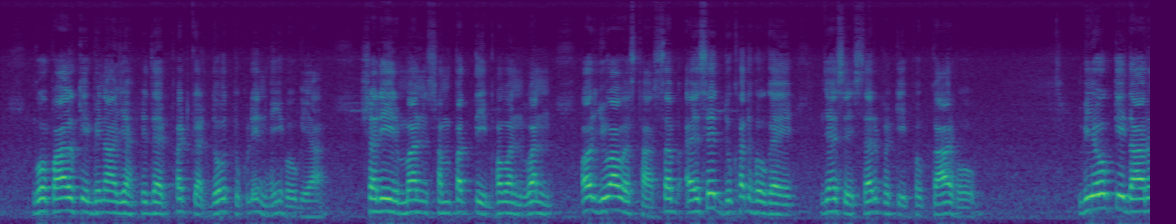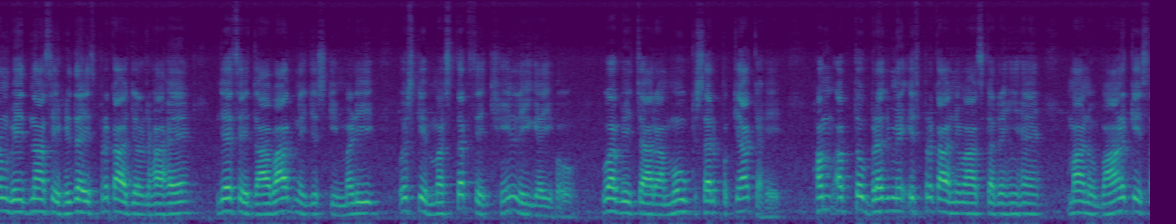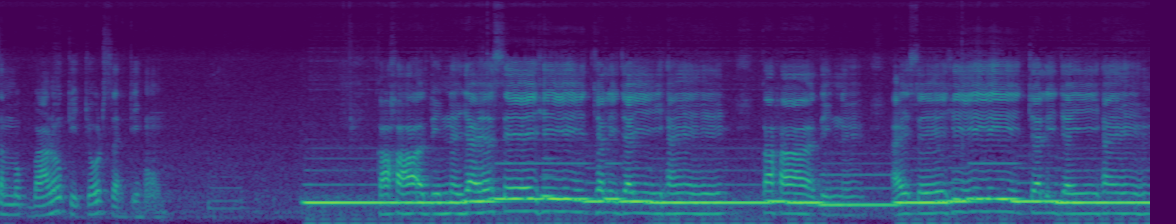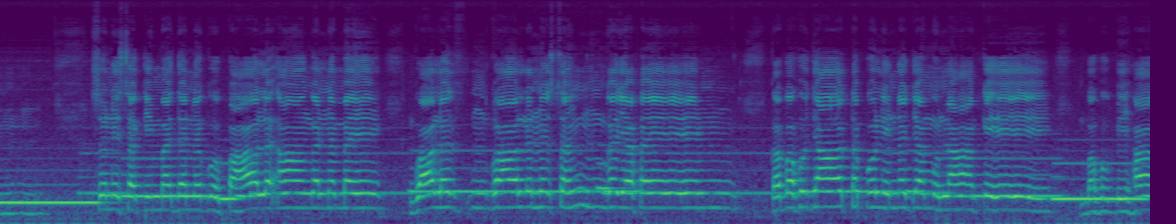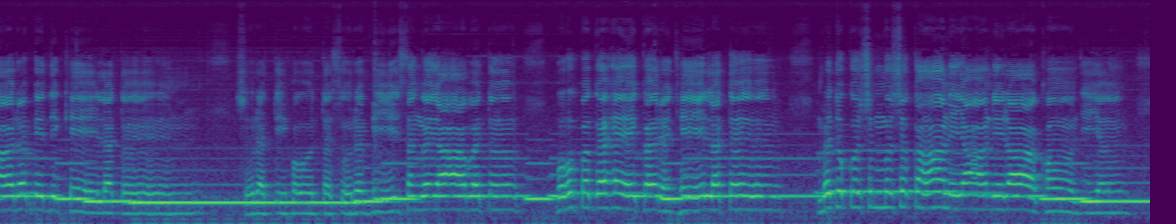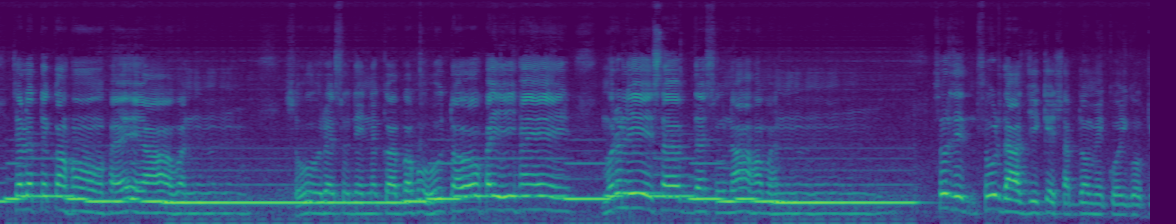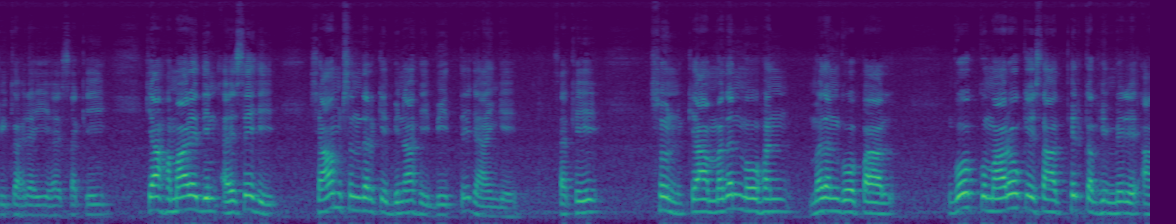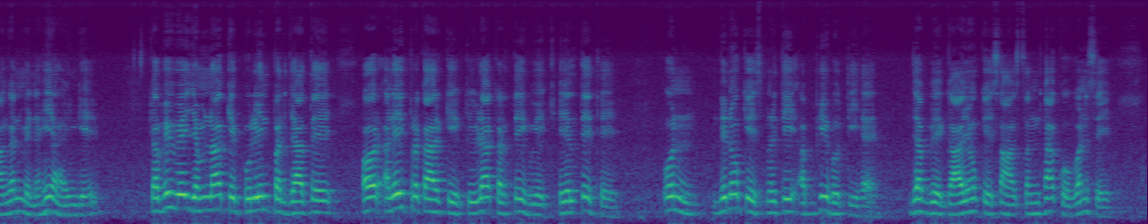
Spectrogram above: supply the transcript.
गोपाल के बिना यह हृदय फटकर दो टुकड़े नहीं हो गया। शरीर, मन, संपत्ति, भवन, वन और युवावस्था सब ऐसे दुखद हो गए जैसे सर्प की फुपकार हो। वियोग की दारुण वेदना से हृदय इस प्रकार जल रहा है जैसे दावाग ने जिसकी मड़ी उसके मस्तक से छीन ली गई हो। वह बेचारा मूक सर्प क्या कहे? हम अब तो ब्रज में इस प्रकार निवास कर रही हैं। मानो बाण के सम्मुख बाणों की चोट सहती हूँ। कहा दिन जैसे ही चली गई है। कहा दिन ऐसे ही चली गई है। सुन सकी मदन गोपाल आँगन में ग्वाल ग्वालन संग है। कबहु जात पुलिन जमुना के बहु बिहार विद खेलत। सुरति होत, सुर भी संग आवत बहुप गह कर झेलत। मृदु कुश मुस्कान या निराखों जिय, चलत कहो है आवन। सूर सुदिन कबहू तो भई है, मुरली शब्द सुनावन। सूरदास जी के शब्दों में कोई गोपी कह रही है, सखी, क्या हमारे दिन ऐसे ही श्याम सुंदर के बिना ही बीतते जाएँगे? सखी, सुन, क्या मदन मोहन, मदन गोपाल, गोप कुमारों के साथ फिर कभी मेरे आँगन में नहीं आएँगे? कभी वे यमुना के पुलिन पर जाते और अनेक प्रकार की क्रीड़ा करते हुए खेलते थे। उन दिनों की स्मृति अब भी होती है। जब वे गायों के साथ संध्या को वन से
